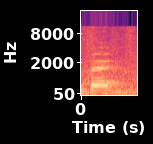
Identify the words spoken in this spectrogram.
stupid.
